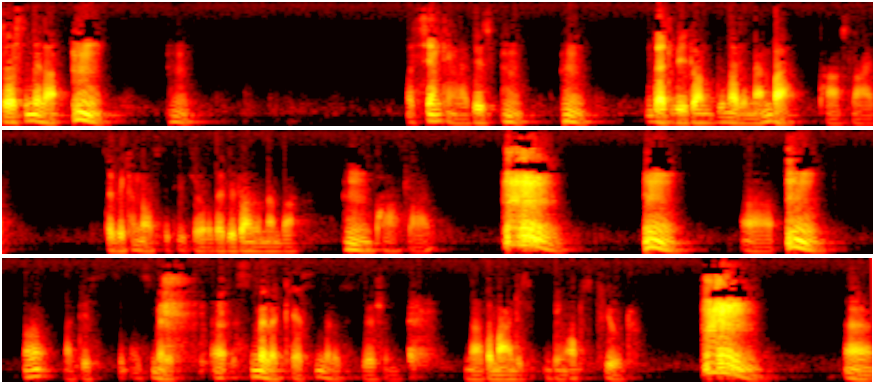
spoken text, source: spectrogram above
so similar, a same thing like this, that we don't do not remember past lives, that we cannot see future, or that we don't remember past lives. Similar, uh, case, similar situation. Now the mind is being obscured. Uh,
